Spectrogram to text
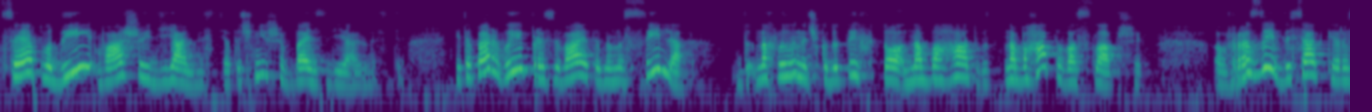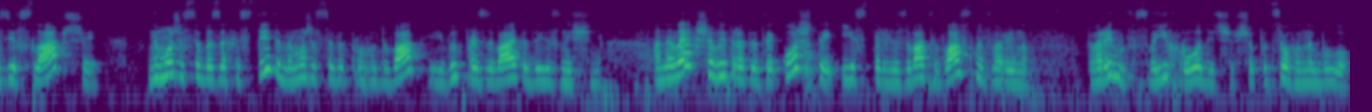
Це плоди вашої діяльності, а точніше бездіяльності. І тепер ви призиваєте до насилля на хвилиночку до тих, хто набагато, набагато вас слабший, в рази, в десятки разів слабший, не може себе захистити, не може себе прогодувати, і ви призиваєте до їх знищення. А не легше витратити кошти і стерилізувати власну тварину, тварин своїх родичів, щоб цього не було.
